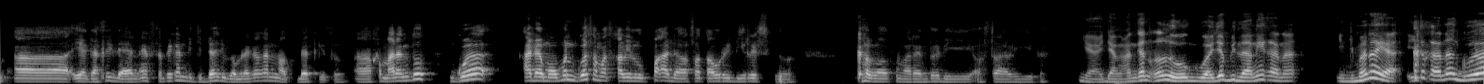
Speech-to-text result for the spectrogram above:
hmm. uh, ya Gasly DNF tapi kan di Jeddah juga mereka kan not bad gitu. Uh, kemarin tuh gue ada momen gue sama sekali lupa ada Alfa Tauri di race gitu. Kalau kemarin tuh di Australia gitu. Ya jangan kan lu, gue aja bilangnya karena ya gimana ya? Itu karena gue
